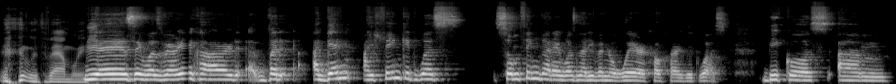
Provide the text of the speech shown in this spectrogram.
with family? Yes, it was very hard. uh, But again, I think it was something that I was not even aware how hard it was because, um,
